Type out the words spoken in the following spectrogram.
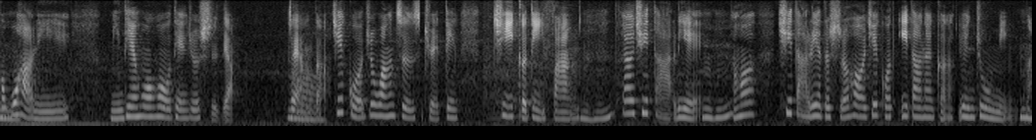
搞不好你明天或后天就死掉，这样的。”结果就王子决定去一个地方，他要去打猎，然后去打猎的时候，结果遇到那个原住民嘛，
